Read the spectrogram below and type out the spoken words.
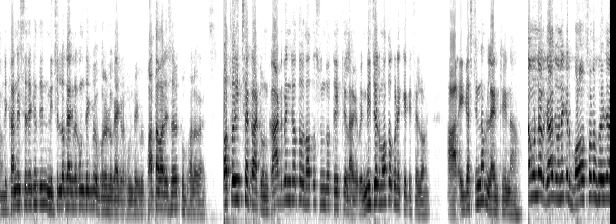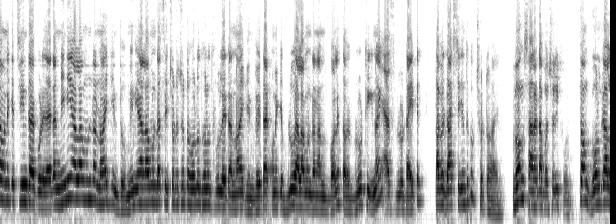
আপনি কার্নিসে রেখে দিন, নিচের লোক একরকম দেখবে, উপরের লোক একরকম দেখবে। পাতাবার হিসাবে খুব ভালো গাছ কত ইচ্ছা কাটুন, কাটবেন যত, তত সুন্দর দেখতে লাগবে। নিজের মতো করে কেটে ফেলুন। আর এই গাছটির নাম ল্যান্ট্রিনা আলামুন্ডার গাছ অনেকের বড় সড়ো হয়ে যায়, অনেকে চিন্তায় পড়ে যায়। এটা মিনি আলামুন্ডা নয় কিন্তু। মিনি আলামুন্ডা, সেই ছোট ছোট হলুদ হলুদ ফুল, এটা নয় কিন্তু। এটা অনেকে ব্লু আলামুন্ডা নাম বলে, তবে ব্লু ঠিক নয় অ্যাশ ব্লু টাইপের তবে গাছটি কিন্তু খুব ছোট হয় এবং সারাটা বছরই ফুল। একদম গোলগাল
